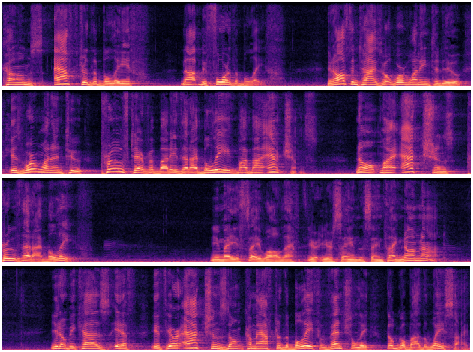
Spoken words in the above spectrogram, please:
comes after the belief, not before the belief. And oftentimes, what we're wanting to do is we're wanting to prove to everybody that I believe by my actions. No, my actions prove that I believe. You may say, well, that, you're, you're saying the same thing. No, I'm not. You know, because if, if your actions don't come after the belief, eventually they'll go by the wayside.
